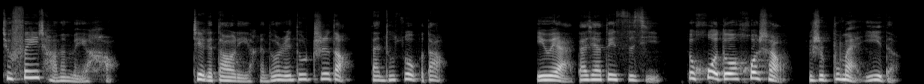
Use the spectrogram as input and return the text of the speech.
就非常的美好。这个道理很多人都知道，但都做不到，因为啊，大家对自己都或多或少就是不满意的。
